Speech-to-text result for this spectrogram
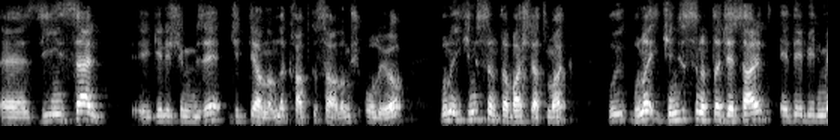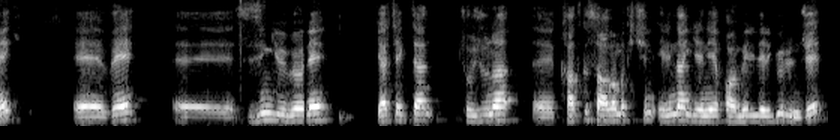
e, zihinsel e, gelişimimize ciddi anlamda katkı sağlamış oluyor. Bunu ikinci sınıfta başlatmak, bu, buna ikinci sınıfta cesaret edebilmek e, ve e, sizin gibi böyle gerçekten çocuğuna e, katkı sağlamak için elinden geleni yapan velileri görünce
